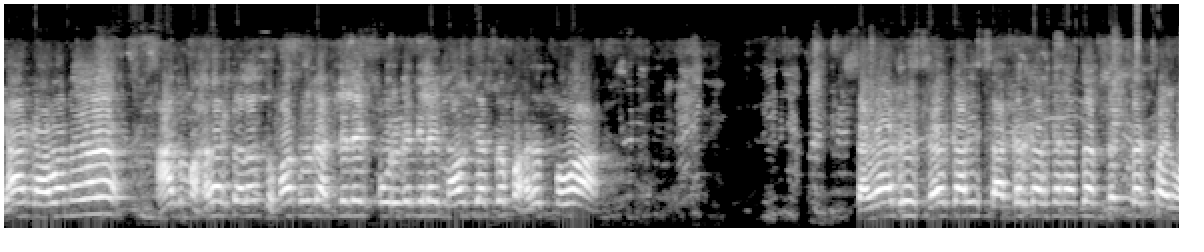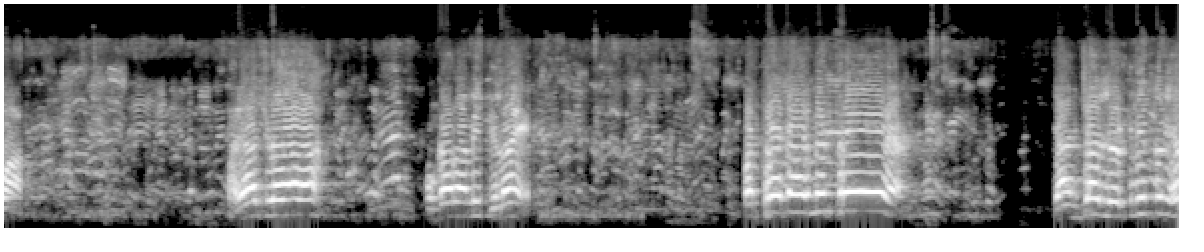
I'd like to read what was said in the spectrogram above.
या गावानं आज महाराष्ट्राला धुमाकूळ घातलेलं एक पोरग दिलंय नाव त्याचं भारत पवार. सह्याद्री सहकारी साखर कारखान्याचा दत्तक पैलवान. बऱ्याच वेळा पुकार आम्ही दिलाय. पत्रकार मित्र यांच्या लेखणीतून हे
